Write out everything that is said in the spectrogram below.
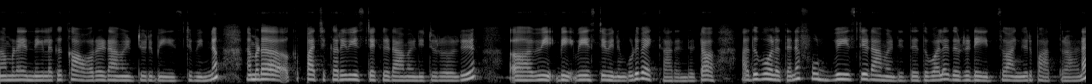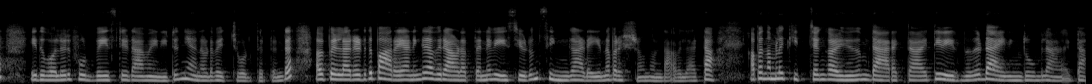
നമ്മുടെ എന്തെങ്കിലുമൊക്കെ കവർ ഇടാൻ വേണ്ടിയിട്ട് ഒരു വേസ്റ്റ് പിന്നും നമ്മുടെ പച്ചക്കറി വേസ്റ്റൊക്കെ ഇടാൻ വേണ്ടിയിട്ടുള്ളൊരു വേസ്റ്റ് പിന്നും കൂടി വെക്കാറുണ്ട് കേട്ടോ. അതുപോലെ തന്നെ ഫുഡ് വേസ്റ്റ് ഇടാൻ വേണ്ടിയിട്ട് ഇതുപോലെ ഇതൊരു ഡേറ്റ്സ് വാങ്ങിയൊരു പാത്രമാണ്. ഇതുപോലെ ഒരു ഫുഡ് വേസ്റ്റ് ഇടാൻ വേണ്ടിയിട്ട് ഞാനവിടെ വെച്ച് കൊടുത്തിട്ടുണ്ട്. അപ്പോൾ പിള്ളേരുടെ അടുത്ത് പറയുകയാണെങ്കിൽ അവർ അവിടെ തന്നെ വേസ്റ്റ് ഇടും സിങ്ക് അടയുന്ന പ്രശ്നമൊന്നും ഉണ്ടാവില്ല കേട്ടോ. അപ്പോൾ നമ്മൾ കിച്ചൺ കഴിഞ്ഞതും ഡയറക്റ്റായിട്ട് വരുന്നത് ഡൈനിങ് റൂമിലാണ് കേട്ടോ.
